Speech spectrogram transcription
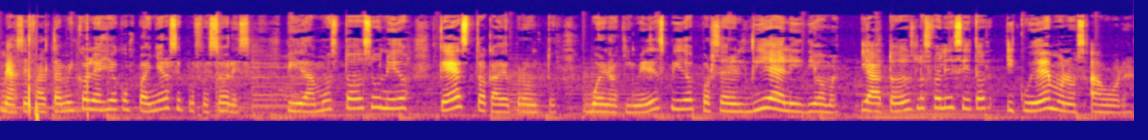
Me hace falta mi colegio, compañeros y profesores. Pidamos todos unidos que esto acabe pronto. Bueno, aquí me despido por ser el Día del Idioma y a todos los felicito y cuidémonos ahora.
